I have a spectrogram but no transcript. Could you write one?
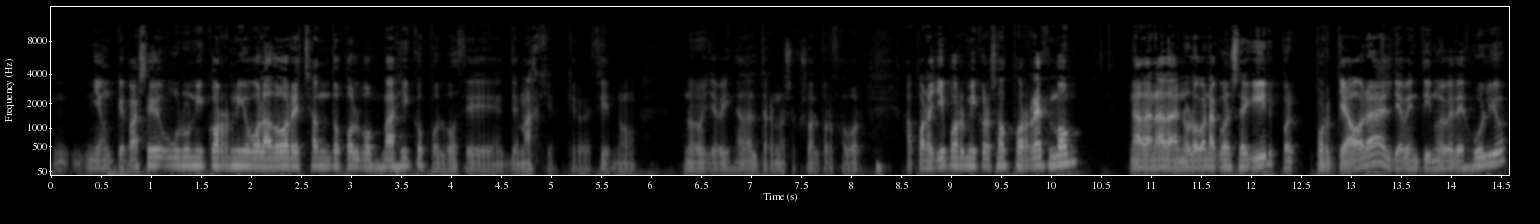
ni aunque pase un unicornio volador echando polvos mágicos, polvos de, de magia, quiero decir, no, no llevéis nada al terreno sexual, por favor. A por allí por Microsoft, por Redmond, nada, nada, no lo van a conseguir porque ahora, el día 29 de julio,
